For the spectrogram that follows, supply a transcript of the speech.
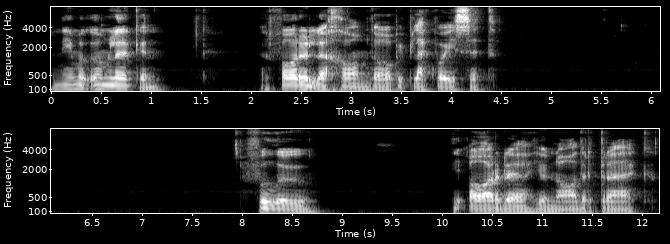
Neem 'n oomblik en ervaar jou liggaam daar op die plek waar jy sit. Voel hoe die aarde jou nader trek.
